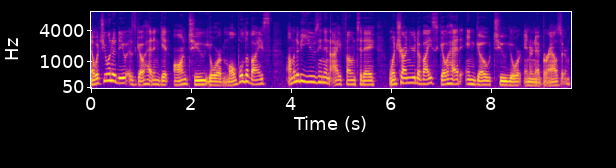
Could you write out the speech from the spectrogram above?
Now what you want to do is go ahead and get onto your mobile device. I'm going to be using an iPhone today. Once you're on your device, go ahead and go to your internet browser.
